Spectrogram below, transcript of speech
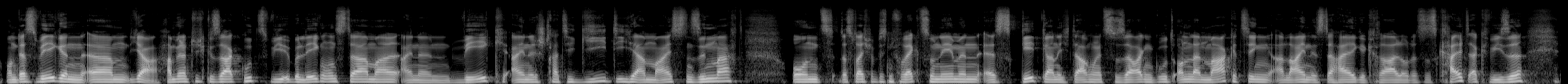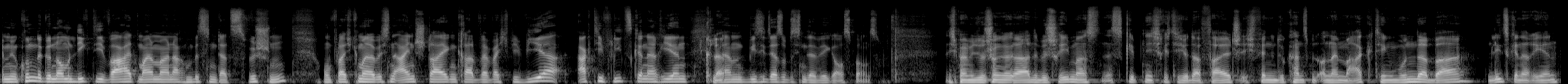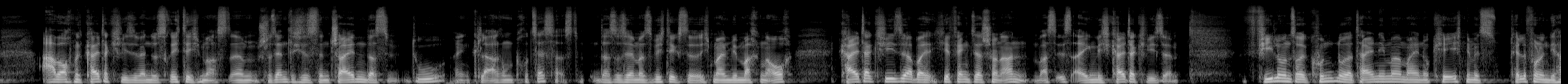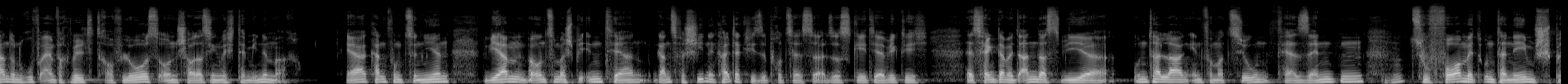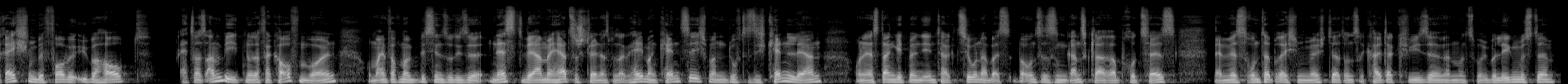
Und deswegen, ähm, ja, haben wir natürlich gesagt, gut, wir überlegen uns da mal einen Weg, eine Strategie, die hier am meisten Sinn macht. Und das vielleicht ein bisschen vorwegzunehmen, es geht gar nicht darum, jetzt zu sagen, gut, Online-Marketing allein ist der heilige Gral oder es ist Kaltakquise. Im Grunde genommen liegt die Wahrheit meiner Meinung nach ein bisschen dazwischen. Und vielleicht können wir da ein bisschen einsteigen, gerade wie wir aktiv Leads generieren. Ähm, wie sieht da so ein bisschen der Weg aus bei uns? Ich meine, wie du schon gerade beschrieben hast, es gibt nicht richtig oder falsch. Ich finde, du kannst mit Online-Marketing wunderbar Leads generieren, aber auch mit Kaltakquise, wenn du es richtig machst. Ähm, schlussendlich ist es entscheidend, dass du einen klaren Prozess hast. Das ist ja immer das Wichtigste. Ich meine, wir machen auch Kaltakquise, aber hier fängt es ja schon an. Was ist eigentlich Kaltakquise? Viele unserer Kunden oder Teilnehmer meinen, okay, ich nehme jetzt Telefon in die Hand und rufe einfach wild drauf los und schaue, dass ich irgendwelche Termine mache. Ja, kann funktionieren. Wir haben bei uns zum Beispiel intern ganz verschiedene Kaltakquise-Prozesse. Also es geht ja wirklich, es fängt damit an, dass wir Unterlagen, Informationen versenden, mhm. zuvor mit Unternehmen sprechen, bevor wir überhaupt etwas anbieten oder verkaufen wollen, um einfach mal ein bisschen so diese Nestwärme herzustellen, dass man sagt, hey, man kennt sich, man durfte sich kennenlernen und erst dann geht man in die Interaktion. Aber es, bei uns ist es ein ganz klarer Prozess. Wenn wir es runterbrechen möchten, hat unsere Kaltakquise, wenn man uns mal überlegen müsste,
